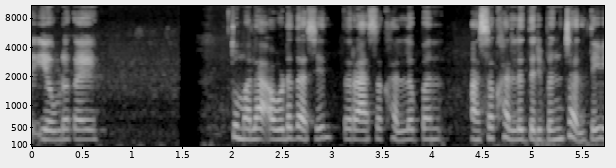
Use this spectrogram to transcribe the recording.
एवढं काय तुम्हाला आवडत असेल तर असं खाल्लं पण असं खाल्लं तरी पण चालते.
